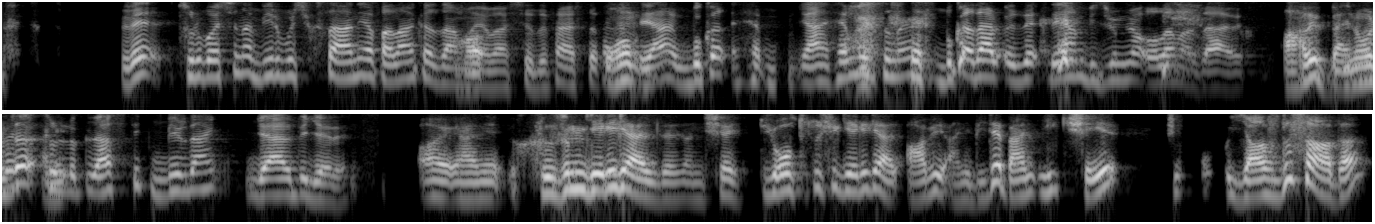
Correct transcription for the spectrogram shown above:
Ve tur başına bir buçuk saniye falan kazanmaya başladı Verstappen. Yani bu yani Hamilton'ı bu kadar özetleyen bir cümle olamaz abi. Abi ben orada hani turluk hani, lastik birden geldi geri. Ay yani hızım geri geldi. Hani şey yol tutuşu geri geldi. Abi hani bir de ben ilk şeyi yazdı sağda.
